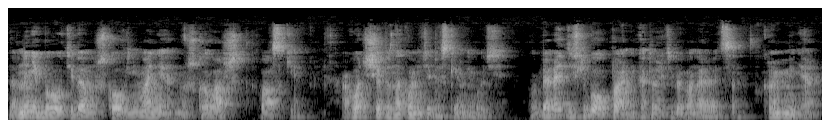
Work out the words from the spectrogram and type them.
Давно не было у тебя мужского внимания, мужской ласки. А хочешь я познакомлю тебя с кем-нибудь? Выбирай здесь любого парня, который тебе понравится. Кроме меня.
